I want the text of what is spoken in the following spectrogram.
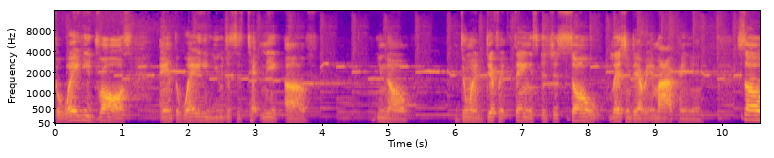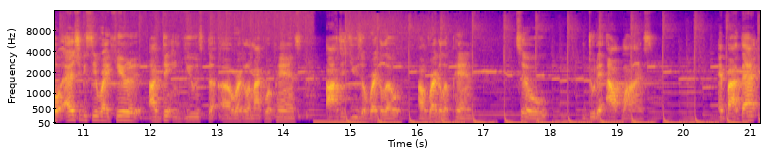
the way he draws and the way he uses his technique of, you know, doing different things is just so legendary in my opinion. So as you can see right here, I didn't use the uh, regular micro pens. I just use a regular a regular pen to do the outlines. And by that,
